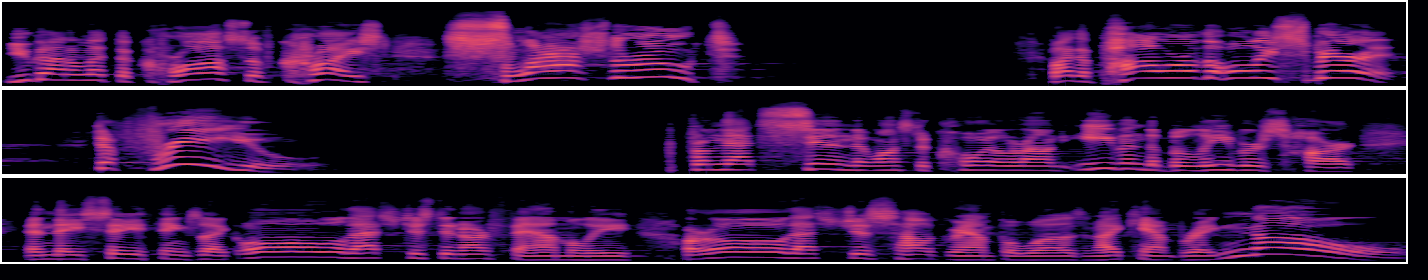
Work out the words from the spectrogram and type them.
You got to let the cross of Christ slash the root by the power of the Holy Spirit to free you from that sin that wants to coil around even the believer's heart. And they say things like, oh, well, that's just in our family, or oh, that's just how grandpa was, and I can't break. No!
